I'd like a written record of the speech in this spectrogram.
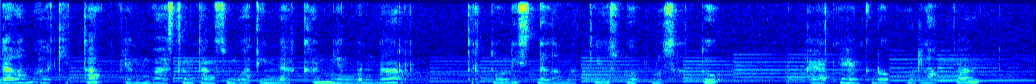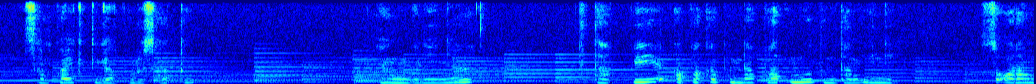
Dalam Alkitab yang membahas tentang sebuah tindakan yang benar, tertulis dalam Matius 21, ayatnya yang ke-28 sampai ke-31. Yang bunyinya, tetapi apakah pendapatmu tentang ini? Seorang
